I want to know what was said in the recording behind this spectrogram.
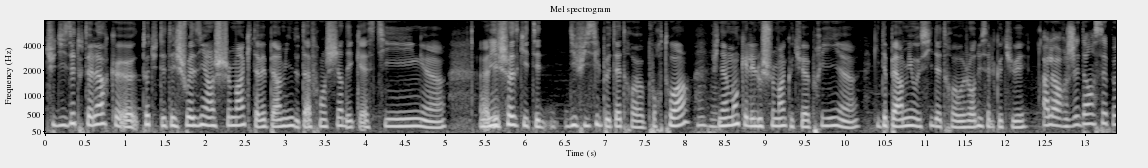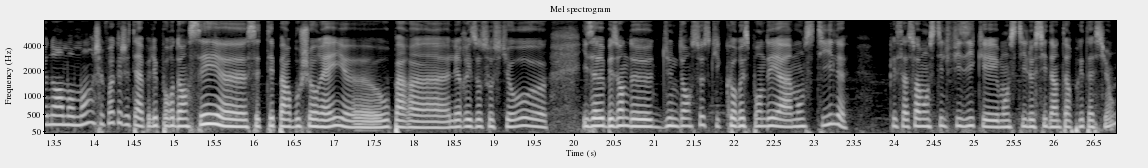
Tu disais tout à l'heure que toi, tu t'étais choisi un chemin qui t'avait permis de t'affranchir des castings, euh, euh, des choses qui étaient difficiles peut-être euh, pour toi. Mhm. Finalement, quel est le chemin que tu as pris qui t'a permis aussi d'être aujourd'hui celle que tu es? Alors, j'ai dansé pendant un moment. Chaque fois que j'étais appelée pour danser, c'était par bouche-oreille ou par les réseaux sociaux. ils avaient besoin d'une danseuse qui correspondait à mon style que ça soit mon style physique et mon style aussi d'interprétation.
